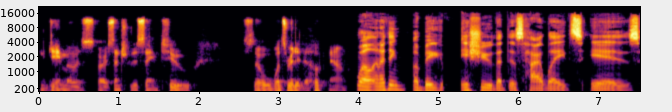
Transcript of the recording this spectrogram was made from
and the game modes are essentially the same too. So what's really the hook now? Well, and I think a big issue that this highlights is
